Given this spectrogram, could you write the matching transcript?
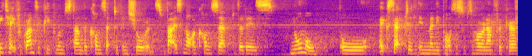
We take for granted people understand the concept of insurance. That is not a concept that is normal or accepted in many parts of sub-Saharan Africa.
